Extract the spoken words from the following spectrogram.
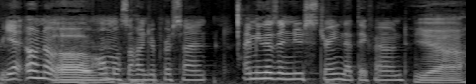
Yeah. Oh no, Um, almost hundred percent. I mean, there's a new strain that they found, Yeah.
